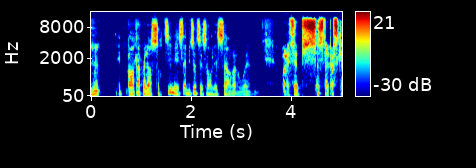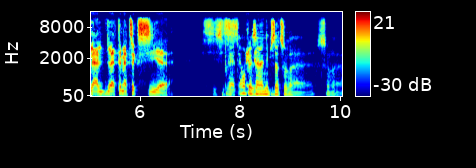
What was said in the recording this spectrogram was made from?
Mhm. C'est pas longtemps après leur sortie, mais d'habitude, c'est ça, on laisse ça horreur web. ouais, c'est- ça, c'était parce que la, la thématique si, euh, si, C'est prêt. On faisait un épisode sur. euh, sur euh,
